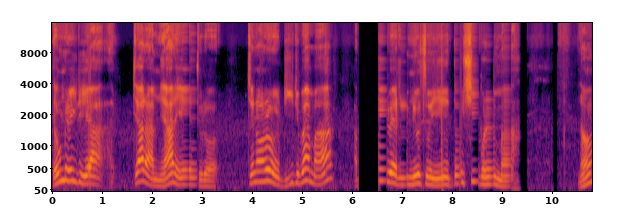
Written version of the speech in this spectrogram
သုံးပရိတ်ဒီကကြာတာများတယ်ဆိုတော့ကျွန်တော်တို့ဒီတစ်ပတ်မှာအပိုင်တွေလူမျိုးဆိုရင်သုံးရှိပရိတ်မှာနော်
